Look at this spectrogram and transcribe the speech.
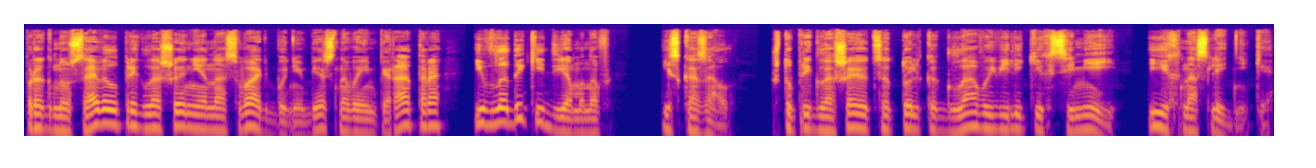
прогнусавил приглашение на свадьбу небесного императора и владыки демонов и сказал, что приглашаются только главы великих семей и их наследники.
